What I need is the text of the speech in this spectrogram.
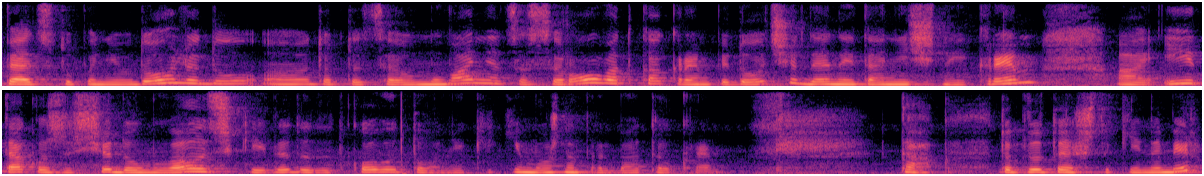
5 ступенів догляду, е, тобто це умивання, це сироватка, крем під очі, денний та нічний крем, і також ще до умивалочки йде додатковий тонік, який можна придбати окремо. Так, тобто теж такий набір,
